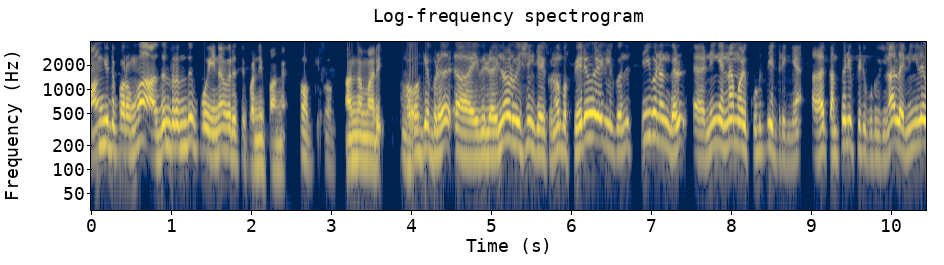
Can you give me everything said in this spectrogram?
வாங்கிட்டு போறவங்களும் அதுல இருந்து போய் இனவிருத்தி பண்ணிப்பாங்க. Okay okay. அந்த மாதிரி. ஓகே பிரதர் இதுல இன்னொரு விஷயம் கேட்கணும். இப்போ பெரியவர்களுக்கு வந்து தீவனங்கள் அஹ், நீங்க என்ன மாதிரி கொடுத்துட்டு இருக்கீங்க அதாவது கம்பெனி ஃபீட் கொடுக்குறீங்களா? இல்ல நீங்களே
